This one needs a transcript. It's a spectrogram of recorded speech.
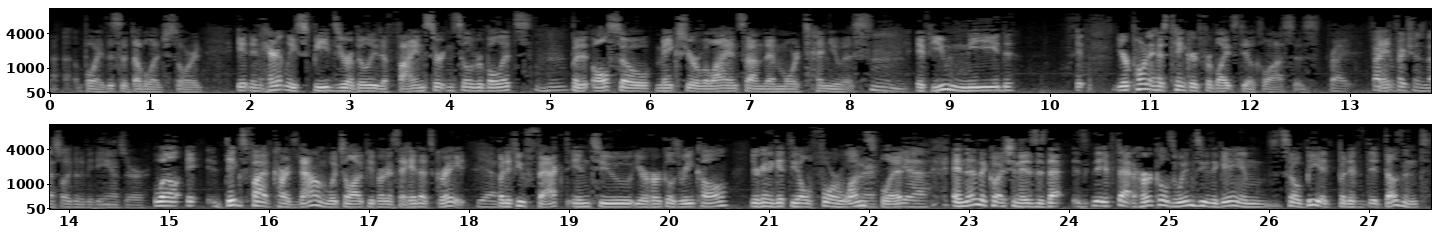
uh, boy, this is a double-edged sword. It inherently speeds your ability to find certain silver bullets, but it also makes your reliance on them more tenuous. If you need, it, your opponent has tinkered for Blightsteel Colossus. Right. Factor And- fiction is necessarily going to be the answer. Well, it, it digs five cards down, which a lot of people are going to say, "Hey, that's great." Yeah. But if you fact into your Hercules recall, you're going to get the old four-one split. Yeah. And then the question is, is that if that Hercules wins you the game, so be it. But if it doesn't,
